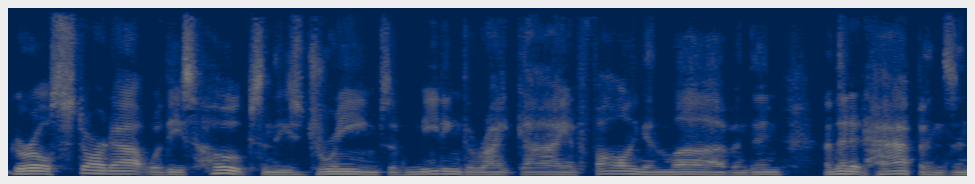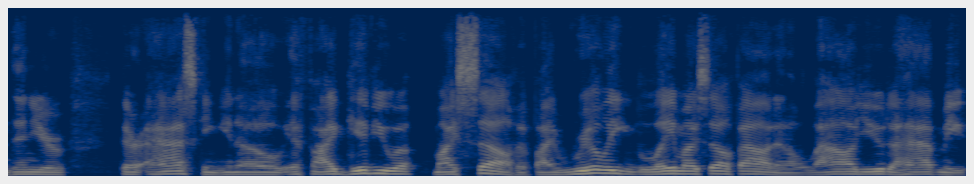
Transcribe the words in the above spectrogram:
girls start out with these hopes and these dreams of meeting the right guy and falling in love. And then, and then it happens. And then you're, they're asking, you know, if I give you a, myself, if I really lay myself out and allow you to have me,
